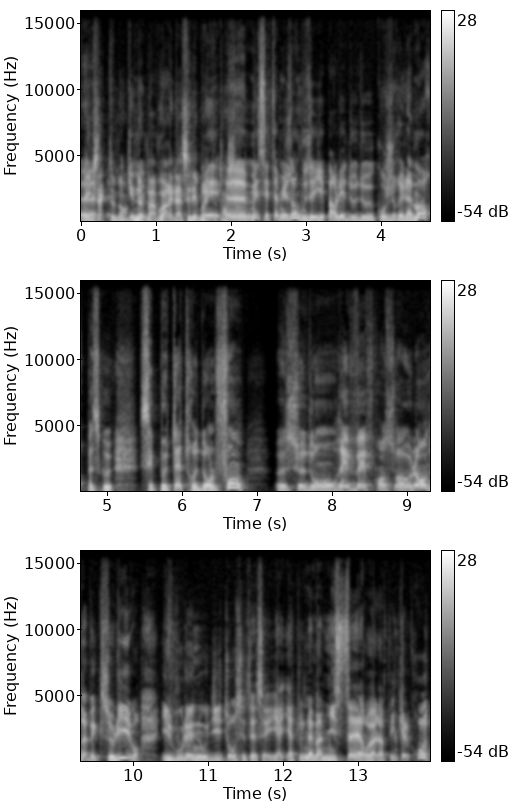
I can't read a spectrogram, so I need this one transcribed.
euh, exactement. ne pas voir et la célébrer mais, tout ensemble. mais c'est amusant que vous ayez parlé de, de conjurer la mort, parce que c'est peut-être dans le fond euh, ce dont rêvait François Hollande avec ce livre. Il voulait, nous dit-on, il y, a tout de même un mystère à la Finkielkraut,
